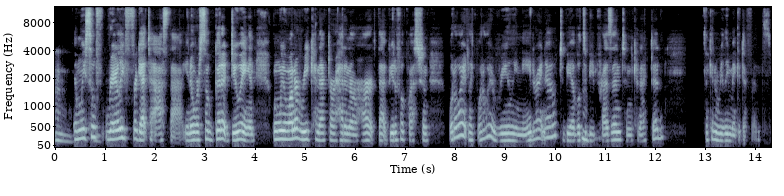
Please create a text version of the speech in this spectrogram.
Mm, And we so rarely forget to ask that. You know, we're so good at doing. And when we want to reconnect our head and our heart, that beautiful question, what do I like? What do I really need right now to be able to mm. be present and connected? It can really make a difference.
